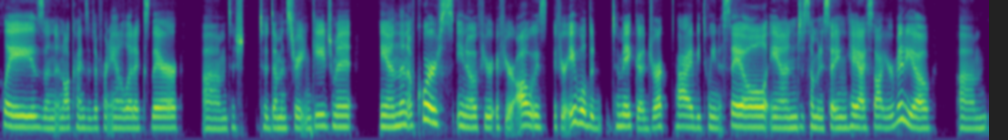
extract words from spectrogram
plays and, and all kinds of different analytics there um, to, sh- to demonstrate engagement. And then of course, you know, if you're if you're always if you're able to to make a direct tie between a sale and somebody saying, "Hey, I saw your video," um,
